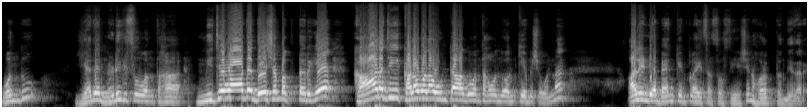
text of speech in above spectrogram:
ಒಂದು ಎದೆ ನಡುಗಿಸುವಂತಹ ನಿಜವಾದ ದೇಶಭಕ್ತರಿಗೆ ಕಾಳಜಿ, ಕಳವಳ ಉಂಟಾಗುವಂತಹ ಒಂದು ಅಂಕಿಅಂಶವನ್ನು all India bank employees association ಹೊರಗೆ ತಂದಿದ್ದಾರೆ.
